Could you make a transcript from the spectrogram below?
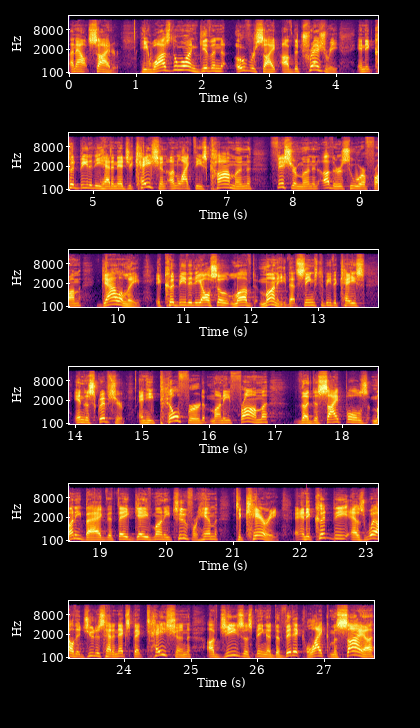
an outsider. He was the one given oversight of the treasury, and it could be that he had an education unlike these common fishermen and others who were from Galilee. It could be that he also loved money. That seems to be the case in the scripture. And he pilfered money from the disciples' money bag that they gave money to for him to carry. And it could be as well that Judas had an expectation of Jesus being a Davidic like Messiah,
